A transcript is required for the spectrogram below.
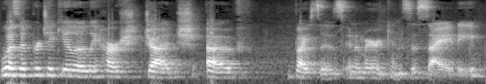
was a particularly harsh judge of vices in American society.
